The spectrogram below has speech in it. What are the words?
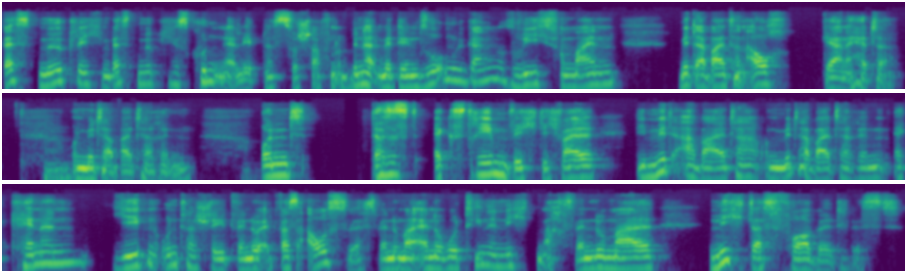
bestmöglich, ein bestmögliches Kundenerlebnis zu schaffen und bin halt mit denen so umgegangen, so wie ich es von meinen Mitarbeitern auch gerne hätte mhm. und Mitarbeiterinnen. Und das ist extrem wichtig, weil die Mitarbeiter und Mitarbeiterinnen erkennen jeden Unterschied, wenn du etwas auslässt, wenn du mal eine Routine nicht machst, wenn du mal nicht das Vorbild bist,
